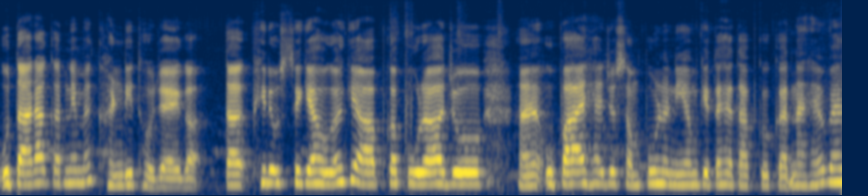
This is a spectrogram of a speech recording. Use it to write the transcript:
उतारा करने में खंडित हो जाएगा। फिर उससे क्या होगा कि आपका पूरा जो उपाय है, जो संपूर्ण नियम के तहत आपको करना है, वह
